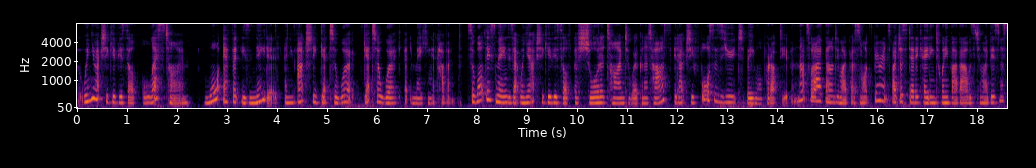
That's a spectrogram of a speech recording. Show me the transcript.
But when you actually give yourself less time, more effort is needed and you actually get to work, get to work at making it happen. So, what this means is that when you actually give yourself a shorter time to work on a task, it actually forces you to be more productive. And that's what I found in my personal experience by just dedicating 25 hours to my business.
